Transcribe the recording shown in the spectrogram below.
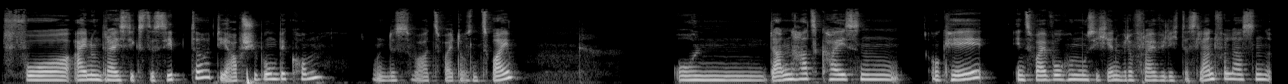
vor 31.07. die Abschiebung bekommen und das war 2002. Und dann hat's geheißen, okay, in zwei Wochen muss ich entweder freiwillig das Land verlassen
